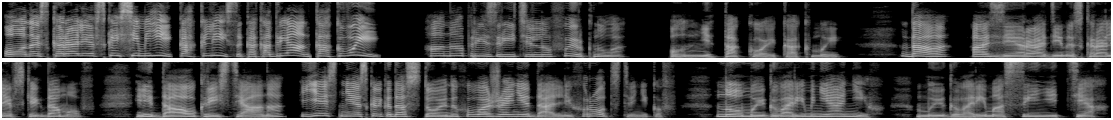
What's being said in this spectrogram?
Он из королевской семьи, как Лиса, как Адриан, как вы!» Она презрительно фыркнула. «Он не такой, как мы. Да, Азера — один из королевских домов. И да, у Кристиана есть несколько достойных уважения дальних родственников. Но мы говорим не о них. Мы говорим о сыне тех,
